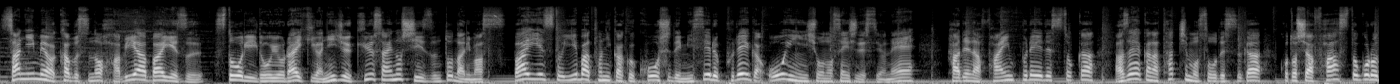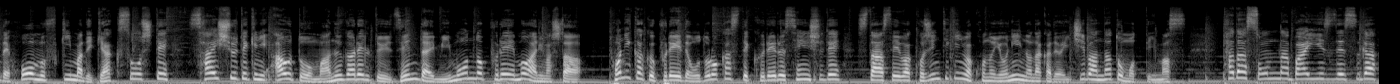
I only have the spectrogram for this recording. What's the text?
3人目はカブスのハビア・バイエズ。トーリー同様来季が29歳のシーズンとなります。バイエズといえばとにかく攻守で見せるプレーが多い印象の選手ですよね。派手なファインプレーですとか鮮やかなタッチもそうですが今年はファーストゴロでホーム付近まで逆走して最終的にアウトを免れるという前代未聞のプレーもありました。とにかくプレーで驚かせてくれる選手でスター性は個人的にはこの4人の中では一番だと思っています。ただそんなバイエズですが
